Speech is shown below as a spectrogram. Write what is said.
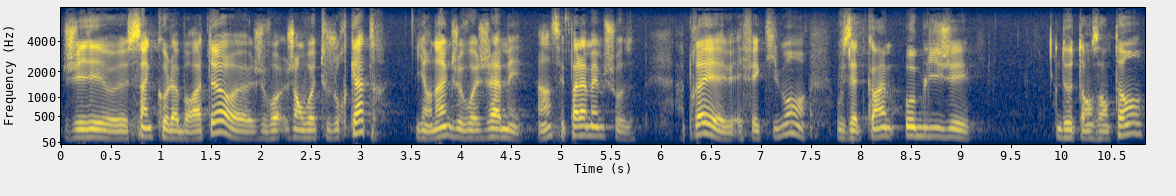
j'ai euh, cinq collaborateurs, euh, j'en vois, toujours quatre, il y en a un que je vois jamais. Hein, c'est pas la même chose. Après, effectivement, vous êtes quand même obligé de temps en temps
